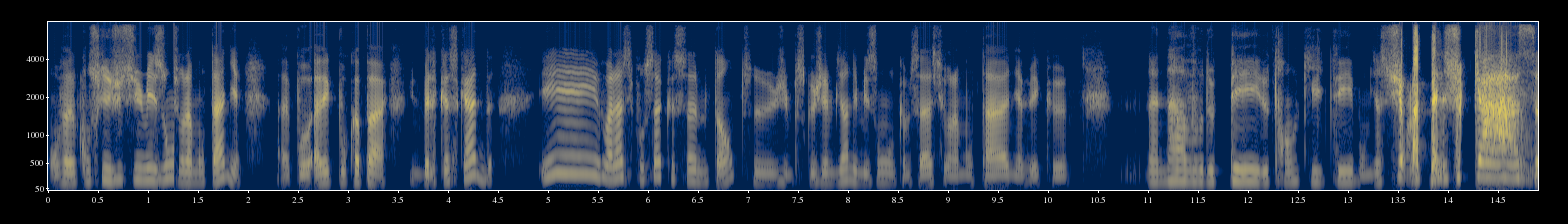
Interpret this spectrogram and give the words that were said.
on va construire juste une maison sur la montagne, euh, pour, avec pourquoi pas une belle cascade. Et voilà, c'est pour ça que ça me tente, euh, parce que j'aime bien les maisons comme ça sur la montagne avec euh, un havre de paix, et de tranquillité. Bon, bien sûr, la pelle se casse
